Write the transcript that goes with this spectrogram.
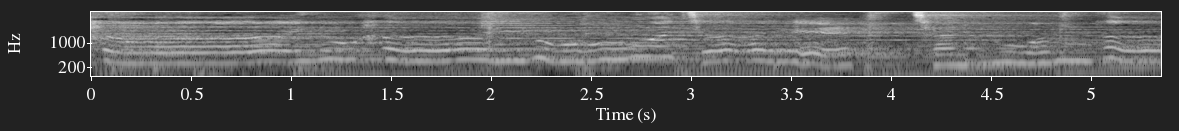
พายุหายหัวใจ ฉันหวงเธอ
